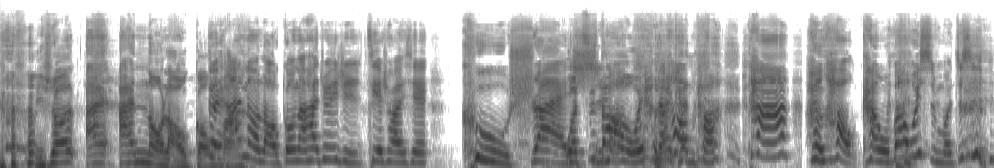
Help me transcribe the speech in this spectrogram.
你说安安诺老公吗？对，安诺老公呢，他就一直介绍一些酷帅，我知道，我也很爱看他，他很好看，我不知道为什么，就是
